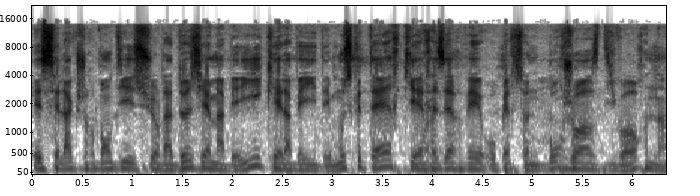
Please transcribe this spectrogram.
et c'est là que je rebondis sur la deuxième abbaye, qui est l'abbaye des Mousquetaires, qui est réservée aux personnes bourgeoises d'Yvorne.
